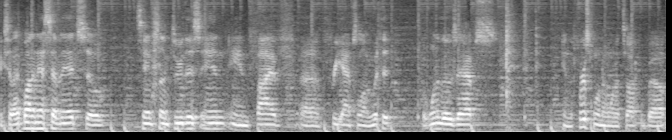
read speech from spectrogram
I said, I bought an S7 Edge, so Samsung threw this in and five uh, free apps along with it. But one of those apps, and the first one I want to talk about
